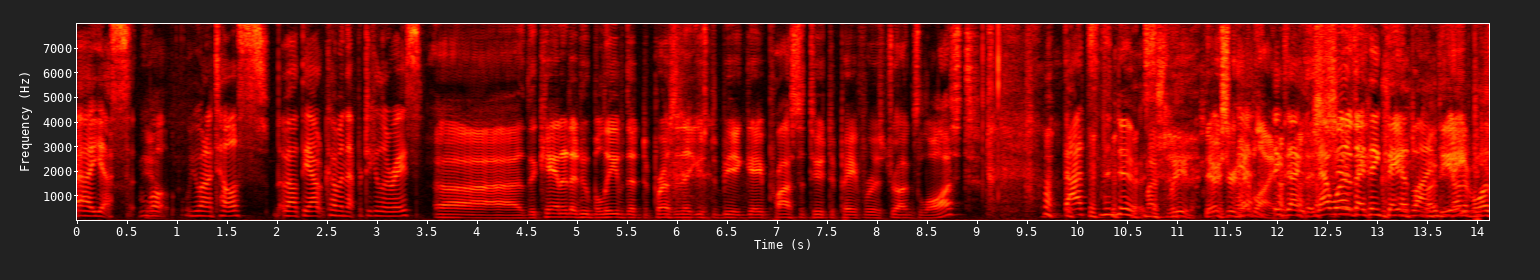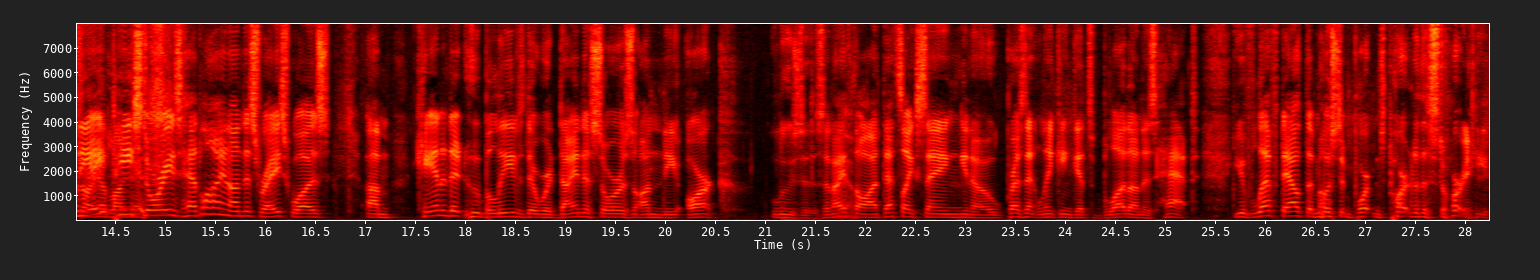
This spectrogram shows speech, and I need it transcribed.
Uh, yes. Well, you want to tell us about the outcome in that particular race? Uh, the candidate who believed that the president used to be a gay prostitute to pay for his drugs lost. That's the news. Nice lead. There's your Yes, headline. exactly. That was, I think, the headline. The, Kind AP, of was the our AP headline, yeah. story's headline on this race was um, candidate who believes there were dinosaurs on the ark loses. And I thought that's like saying, you know, President Lincoln gets blood on his hat. You've left out the most important part of the story.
